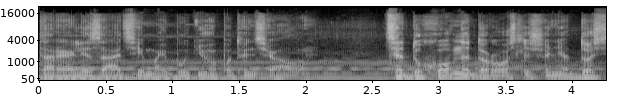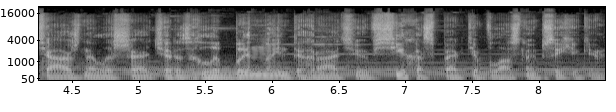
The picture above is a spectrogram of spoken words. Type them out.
та реалізації майбутнього потенціалу. Це духовне дорослішання досяжне лише через глибинну інтеграцію всіх аспектів власної психіки.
